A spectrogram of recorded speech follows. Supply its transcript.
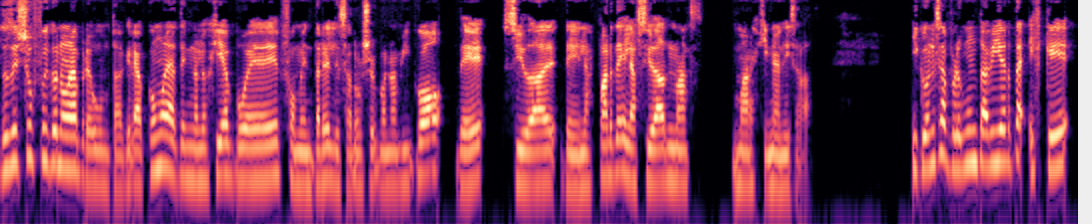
Entonces yo fui con una pregunta, que era cómo la tecnología puede fomentar el desarrollo económico de ciudad, de las partes de la ciudad más marginalizadas. Y con esa pregunta abierta es que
